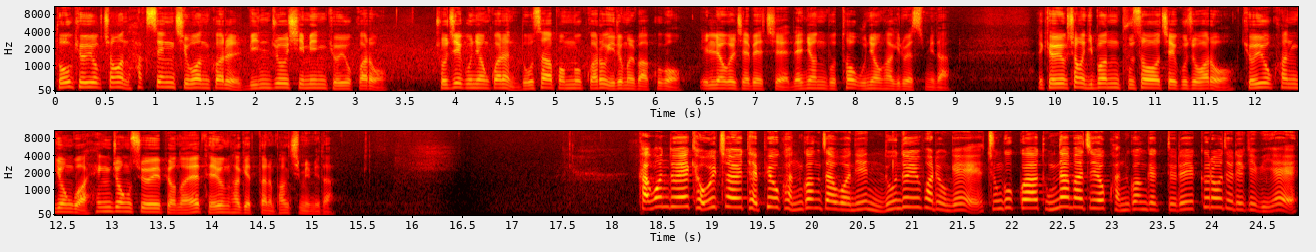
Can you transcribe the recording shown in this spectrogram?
도교육청은 학생 지원과를 민주시민교육과로, 조직 운영과는 노사법무과로 이름을 바꾸고 인력을 재배치해 내년부터 운영하기로 했습니다. 교육청은 이번 부서 재구조화로 교육 환경과 행정 수요의 변화에 대응하겠다는 방침입니다. 강원도의 겨울철 대표 관광 자원인 눈을 활용해 중국과 동남아 지역 관광객들을 끌어들이기 위해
